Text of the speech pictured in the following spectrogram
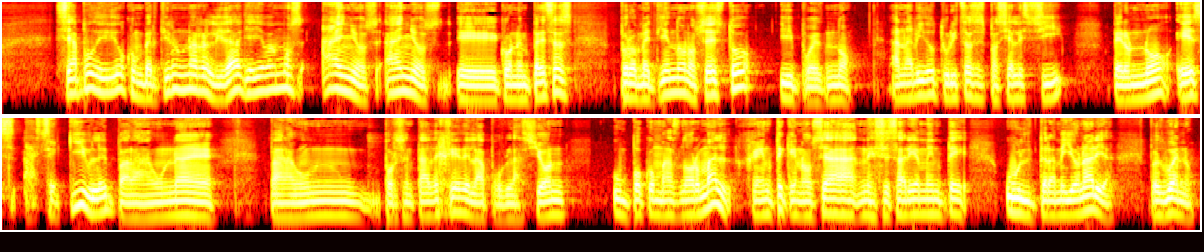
se ha podido convertir en una realidad. Ya llevamos años, años eh, con empresas prometiéndonos esto y pues no. Han habido turistas espaciales, sí, pero no es asequible para, una, para un porcentaje de la población un poco más normal, gente que no sea necesariamente ultramillonaria. Pues bueno,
